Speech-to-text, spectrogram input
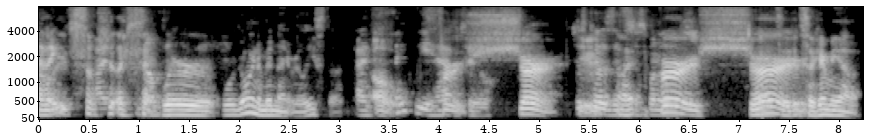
I think it's some I- shit like that. We're we're going to midnight release though. I Oh, think we have for to. sure, Just dude. because it's I- just one of For those. sure. Alright, so, so hear me out.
